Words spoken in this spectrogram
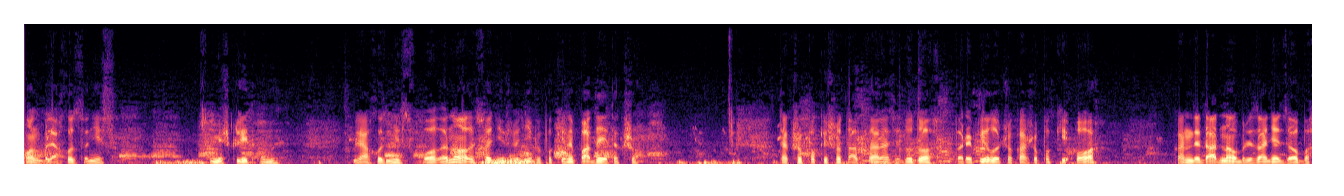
Вон бляху заніс між клітками. Бляху зніс в поле. Ну, але сьогодні вже ніби поки не падає, так що. Так що поки що так. Зараз йду до перепілочок, кажу, поки о, кандидат на обрізання дзьоба.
